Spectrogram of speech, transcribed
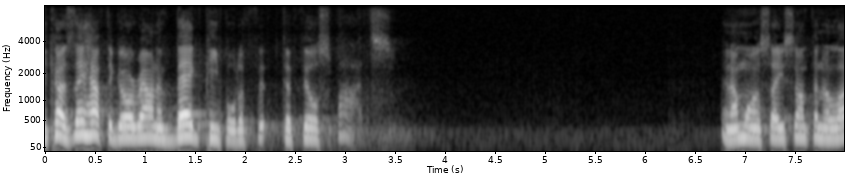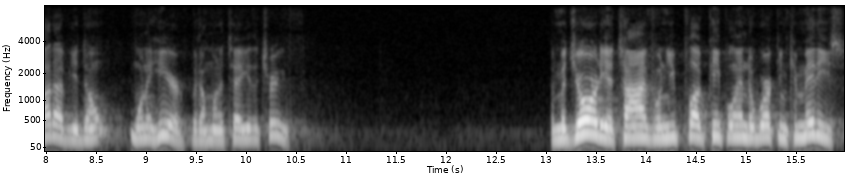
because they have to go around and beg people to, to fill spots. And I'm going to say something a lot of you don't want to hear, but I'm going to tell you the truth. The majority of times when you plug people into working committees,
